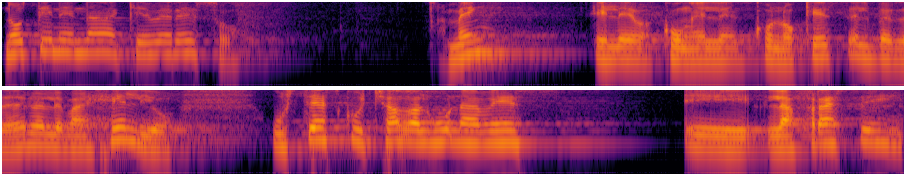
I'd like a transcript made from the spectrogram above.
no tiene nada que ver eso. Amén. con, con lo que es el verdadero Evangelio. ¿Usted ha escuchado alguna vez eh, la frase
